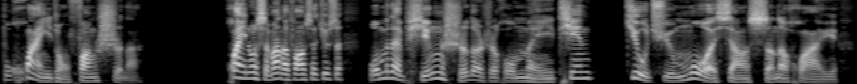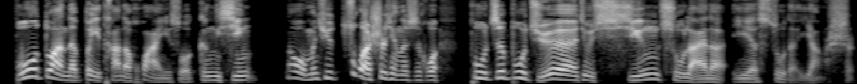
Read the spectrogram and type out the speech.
不换一种方式呢？换一种什么样的方式？就是我们在平时的时候，每天就去默想神的话语，不断的被他的话语所更新。那我们去做事情的时候，不知不觉就行出来了耶稣的样式，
